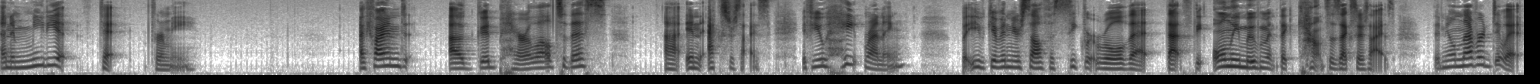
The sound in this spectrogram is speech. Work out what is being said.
an immediate fit for me. I find a good parallel to this uh, in exercise. If you hate running, but you've given yourself a secret rule that that's the only movement that counts as exercise, then you'll never do it.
